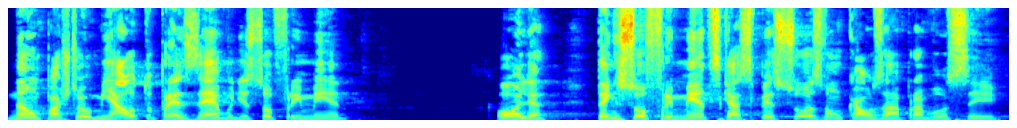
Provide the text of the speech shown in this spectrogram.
Não, pastor, eu me autopreservo de sofrimento. Olha, tem sofrimentos que as pessoas vão causar para você.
